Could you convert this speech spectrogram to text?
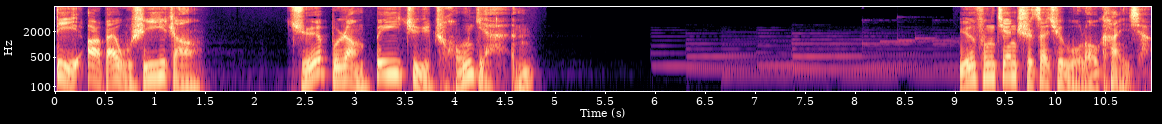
第二百五十一章，绝不让悲剧重演。云峰坚持再去五楼看一下。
